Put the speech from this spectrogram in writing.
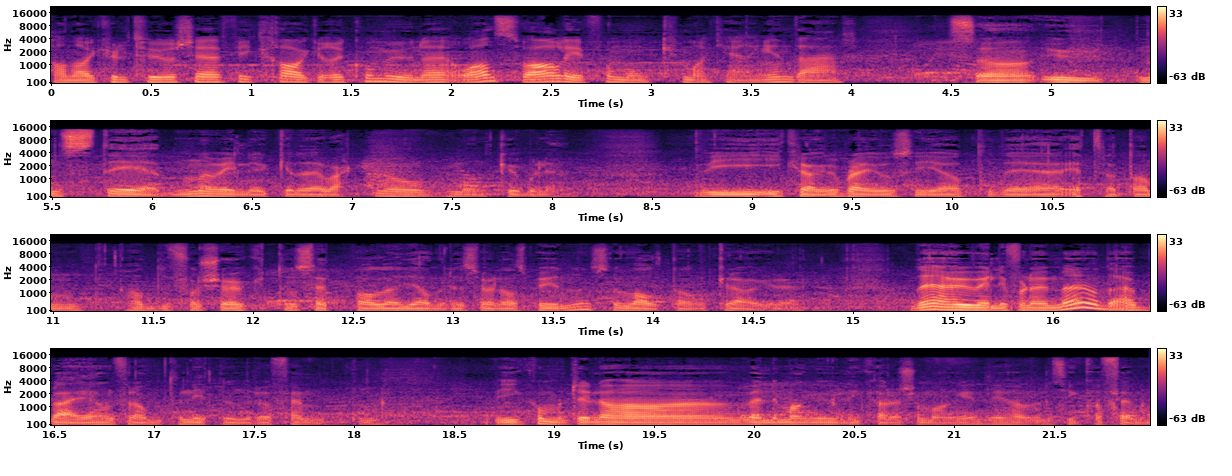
Han er kultursjef i Kragerø kommune og ansvarlig for Munch-markeringen der. Så uten stedene ville ikke det vært noe Munch-jubileum. Vi i Kragerø pleier å si at det, etter at han hadde forsøkt å sett på alle de andre sørlandsbyene, så valgte han Kragerø. Det er vi veldig fornøyd med, og der ble han fram til 1915. Vi kommer til å ha veldig mange ulike arrangementer. Vi har vel ca. 25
